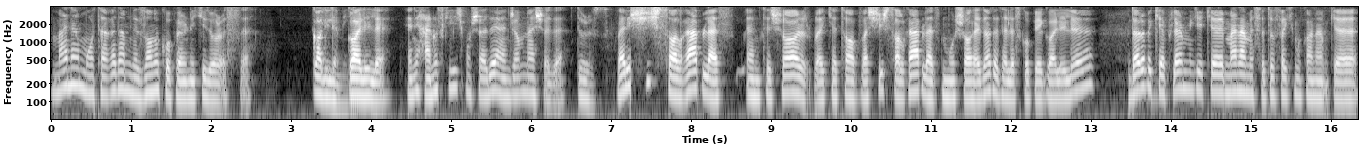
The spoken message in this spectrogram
منم معتقدم نظام کوپرنیکی درسته. گالیله میگه. گالیله. یعنی هنوز که هیچ مشاهده انجام نشده. درست. ولی 6 سال قبل از انتشار کتاب و 6 سال قبل از مشاهدات تلسکوپی گالیله داره به کپلر میگه که منم مثل تو فکر می‌کنم که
